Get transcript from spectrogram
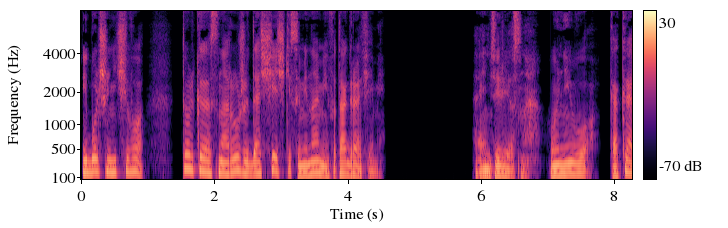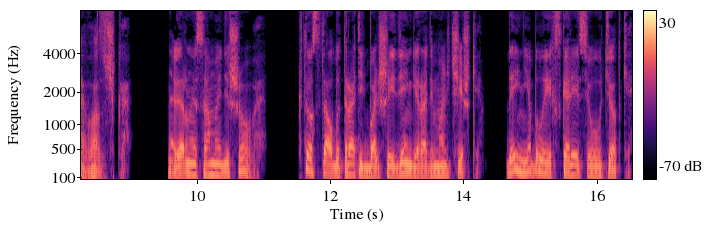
И больше ничего, только снаружи дощечки с именами и фотографиями». «А интересно, у него какая вазочка? Наверное, самая дешевая. Кто стал бы тратить большие деньги ради мальчишки? Да и не было их, скорее всего, у тетки.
